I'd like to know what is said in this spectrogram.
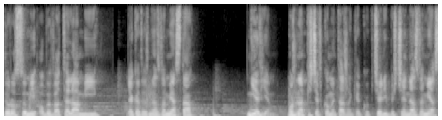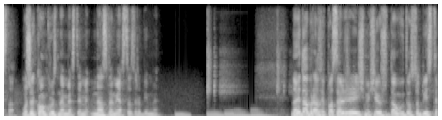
dorosłymi obywatelami. Jaka to jest nazwa miasta? Nie wiem. Może napiszcie w komentarzach, jak chcielibyście nazwę miasta. Może konkurs na miastę, nazwę miasta zrobimy. No i dobra, wyposażyliśmy się już w dowód osobisty.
